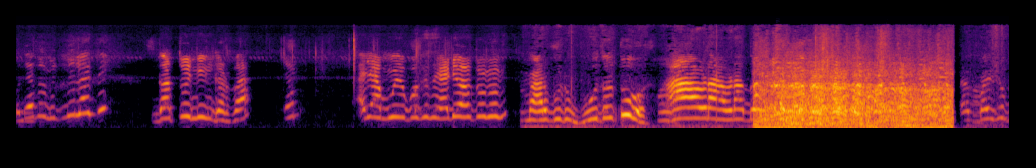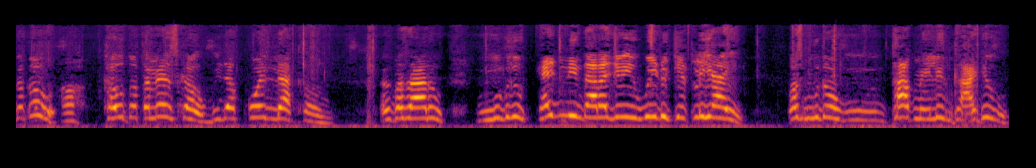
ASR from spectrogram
બધા તો બીક બી લાગતી ગતું નહીં કરતા કેમ? અલ્યા હું એક વખત હેડ્યો હતો ને. મારું બધું ભૂત હતું. આવડા આવડા દસ ભાઈ શું કે કહું ખાવું તો તમે જ ખાવ બીજા કોઈ ના ખાવ અને પછી સારું હું બધું હેડની તારા જેવી બીડું કેટલી આવી? બસ હું તો થાપ મેલીને ગાઢ્યું,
